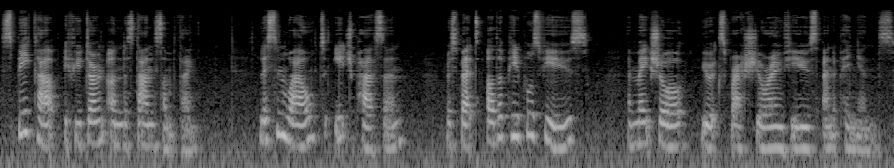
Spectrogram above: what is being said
Speak up if you don't understand something. Listen well to each person, respect other people's views, and make sure you express your own views and opinions.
